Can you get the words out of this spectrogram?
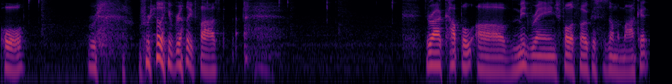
or really, really fast. There are a couple of mid-range follow focuses on the market,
